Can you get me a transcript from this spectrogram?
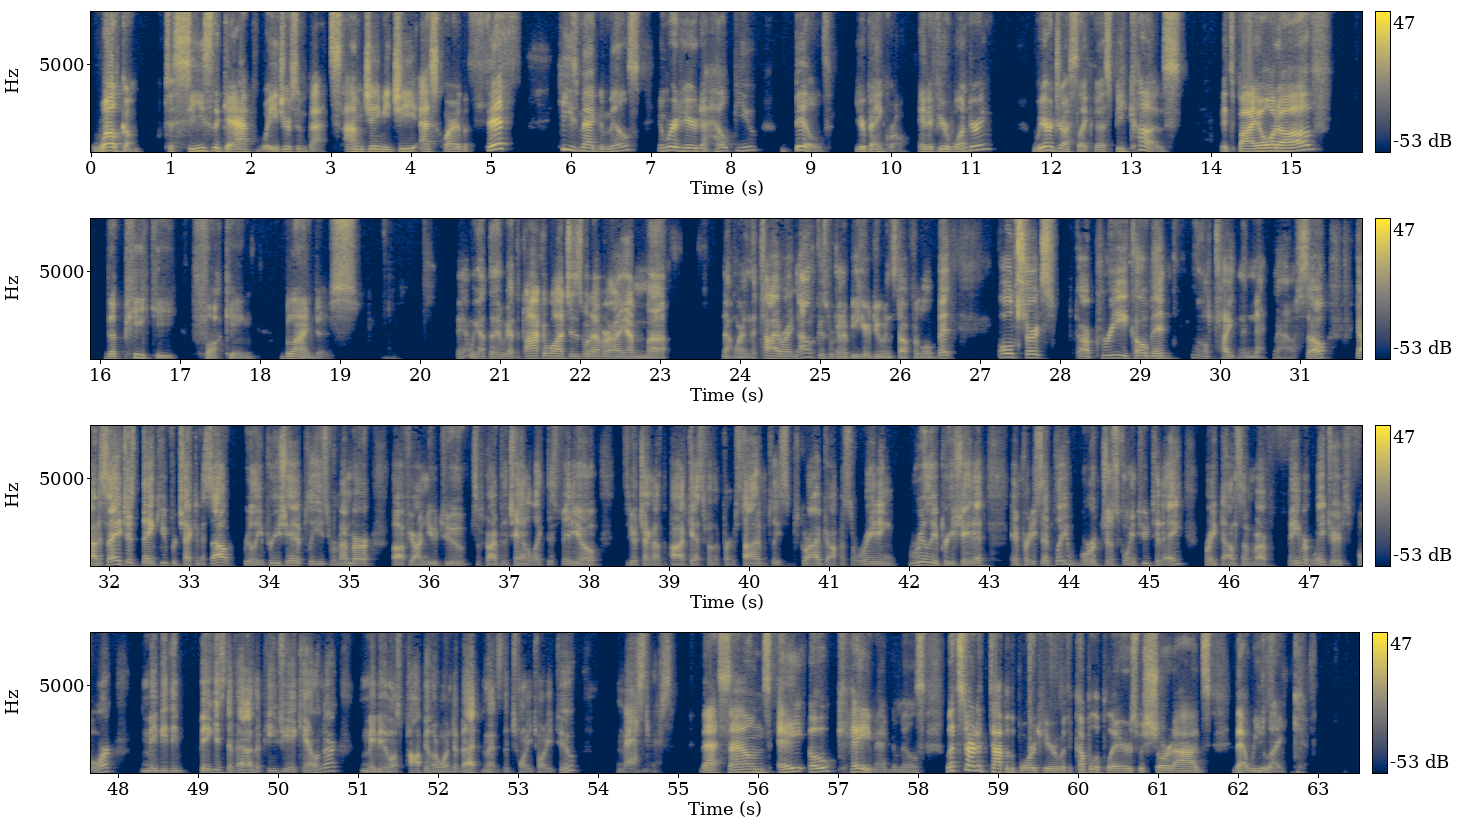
Welcome to Seize the Gap Wagers and Bets. I'm Jamie G. Esquire the fifth. He's Magnum Mills, and we're here to help you build your bankroll. And if you're wondering, we are dressed like this because it's by order of the Peaky fucking Blinders. Yeah, we got the we got the pocket watches, whatever. I am uh, not wearing the tie right now because we're going to be here doing stuff for a little bit. Old shirts are pre-COVID, a little tight in the neck now. So, got to say, just thank you for checking us out. Really appreciate it. Please remember, uh, if you're on YouTube, subscribe to the channel, like this video. You're checking out the podcast for the first time, please subscribe, drop us a rating. Really appreciate it. And pretty simply, we're just going to today break down some of our favorite wagers for maybe the biggest event on the PGA calendar, maybe the most popular one to bet, and that's the 2022 Masters. That sounds a okay, Magnum Mills. Let's start at the top of the board here with a couple of players with short odds that we like.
